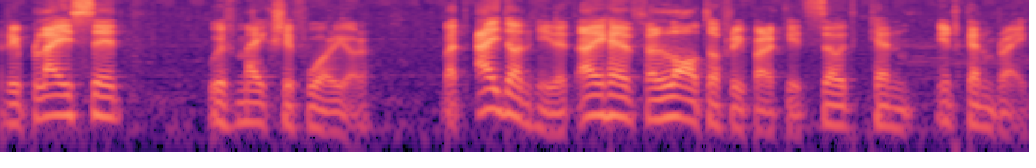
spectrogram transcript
Replace it with Makeshift Warrior. But I don't need it. I have a lot of repair kits, so it can it can break.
